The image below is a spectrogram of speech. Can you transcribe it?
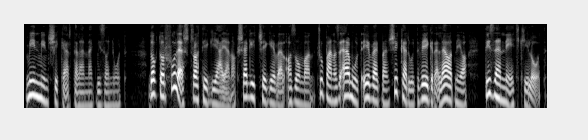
mind-mind sikertelennek bizonyult. Dr. Fuller stratégiájának segítségével azonban csupán az elmúlt években sikerült végre leadnia 14 kilót.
